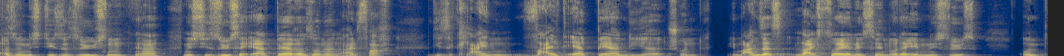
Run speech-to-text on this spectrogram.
also nicht diese süßen, ja, nicht die süße Erdbeere, sondern einfach diese kleinen Walderdbeeren, die ja schon im Ansatz leicht säuerlich sind oder eben nicht süß und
